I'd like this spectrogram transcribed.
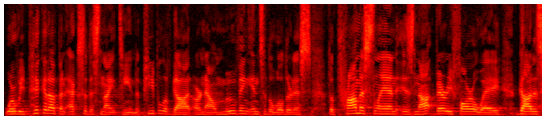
Where we pick it up in Exodus 19, the people of God are now moving into the wilderness. The promised land is not very far away. God is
